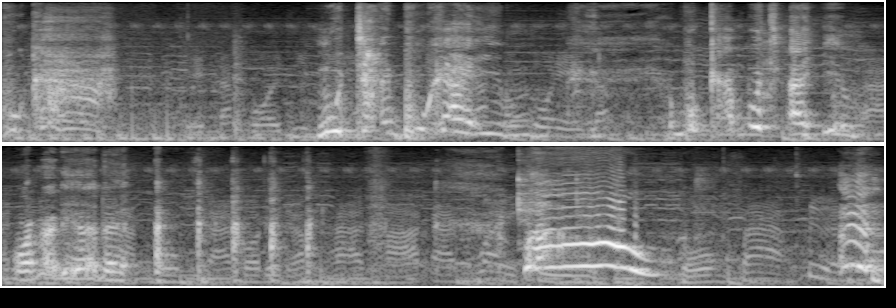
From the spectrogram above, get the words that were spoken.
Buka! Mutai Puka him! Buka Mutai him! One or the other. wow! Mm.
